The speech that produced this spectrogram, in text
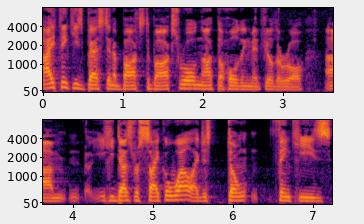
I think he's best in a box to box role, not the holding midfielder role. Um, he does recycle well. I just don't think he's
